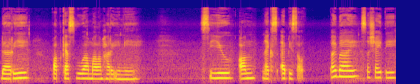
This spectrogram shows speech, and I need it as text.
dari podcast gue malam hari ini. See you on next episode. Bye bye, society.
